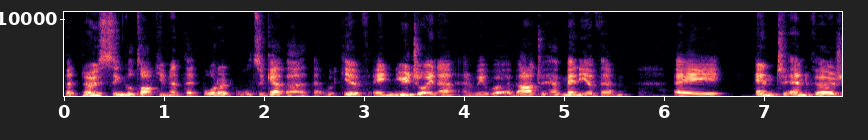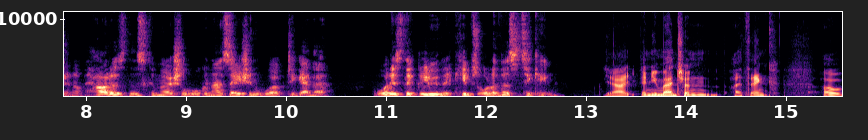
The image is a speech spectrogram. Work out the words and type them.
but no single document that brought it all together that would give a new joiner, and we were about to have many of them, a end-to-end version of how does this commercial organization work together? What is the glue that keeps all of this ticking? Yeah, and you mentioned, I think, a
